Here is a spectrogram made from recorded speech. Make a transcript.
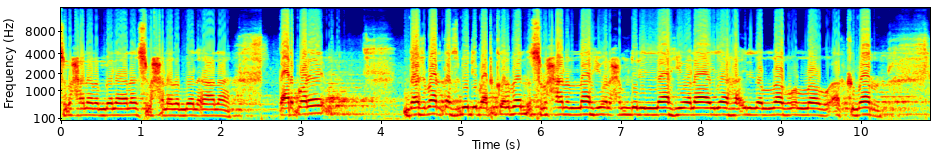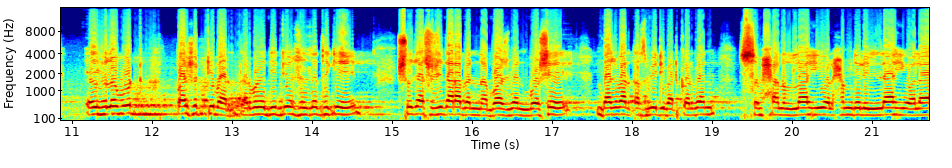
সুবহান রব্বিয়াল আলা, সুবহান রব্বিয়াল আলা। তারপরে দশ বার তসবিটি পাঠ করবেন সুবহান আল্লাহি আলহামদুলিল্লাহি আল্লাহু আকবার। এই হলো মোট পঁয়ষট্টি বার। তারপরে দ্বিতীয় সেজদা থেকে সোজাসুজি দাঁড়াবেন না, বসবেন, বসে দশবার তসবিটি পাঠ করবেন, সুবহানাল্লাহি আলহামদুলিল্লাহি ওয়ালা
